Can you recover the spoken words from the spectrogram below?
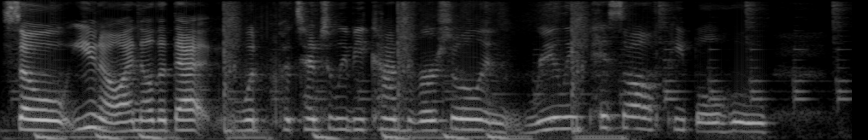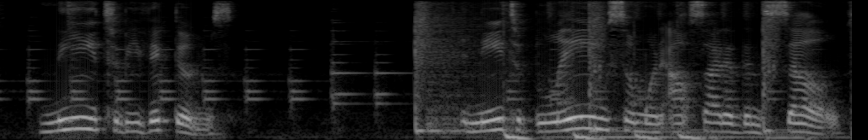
So, you know, I know that that would potentially be controversial and really piss off people who need to be victims and need to blame someone outside of themselves.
